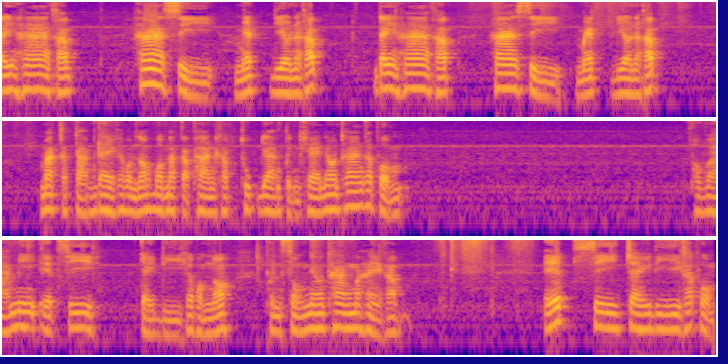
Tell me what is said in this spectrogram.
ได้5ครับ5 4 เม็ดเดียวนะครับ ได้ 5 ครับ 5 4 เม็ดเดียวนะครับมักกระตามได้ครับผมเนาะบอมักกระพานครับทุกอย่างเป็นแค่แนวทางครับผมเพราะว่ามีเอฟซีใจดีครับผมเนาะเพิ่นส่งแนวทางมาให้ครับ FC ใจดีครับผม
